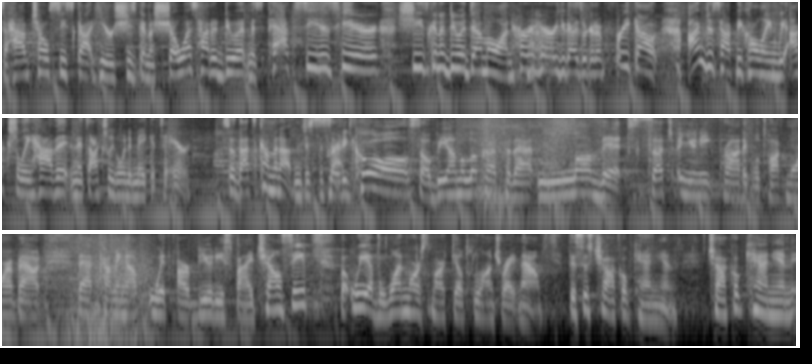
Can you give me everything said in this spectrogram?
to have Chelsea Scott here. She's gonna show us how to do it. Miss Patsy is here. She's gonna do a demo on her hair. You guys are gonna freak out. I'm just happy, Colleen, we actually have it and it's actually going to make it to air. So that's coming up in just a second. Pretty cool. So be on the lookout for that. Love it. Such a unique product. We'll talk more about that coming up with our beauty spy, Chelsea. But we have one more smart deal to launch right now. This is Chaco Canyon. Chaco Canyon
